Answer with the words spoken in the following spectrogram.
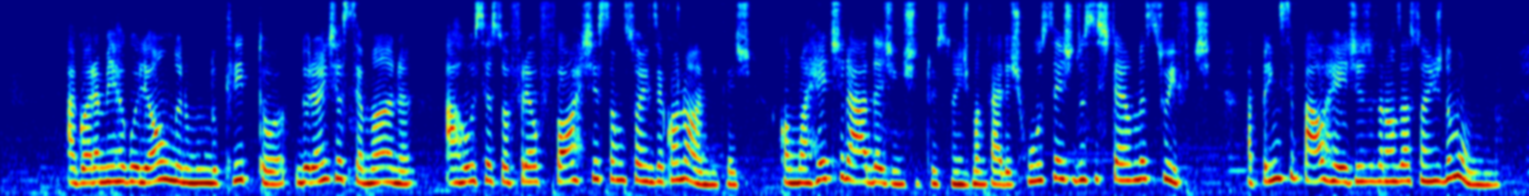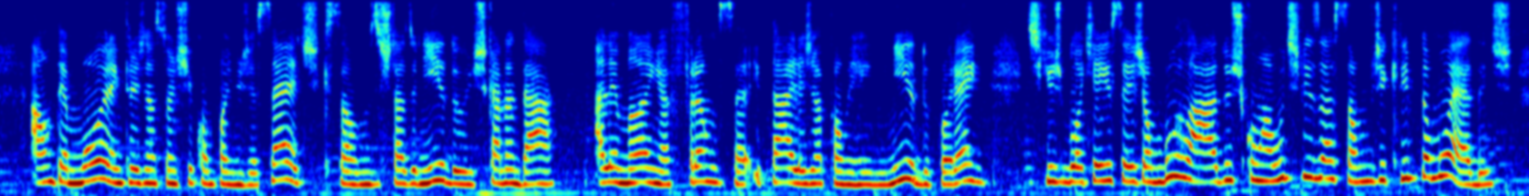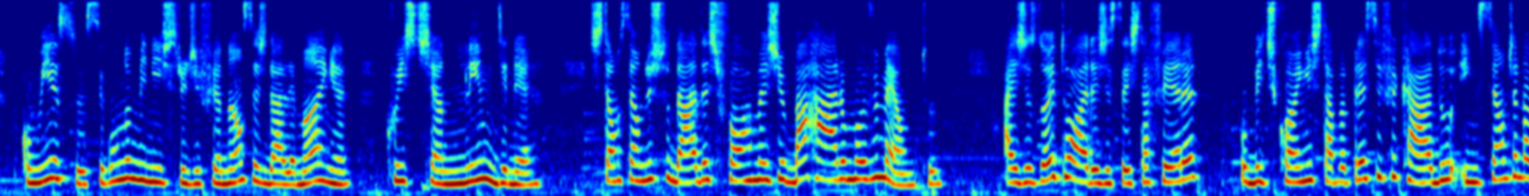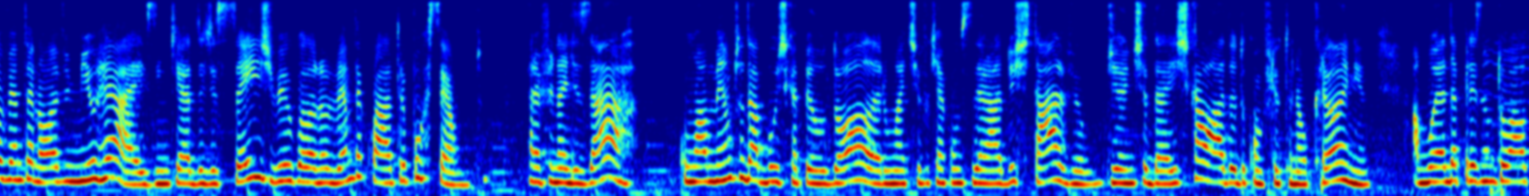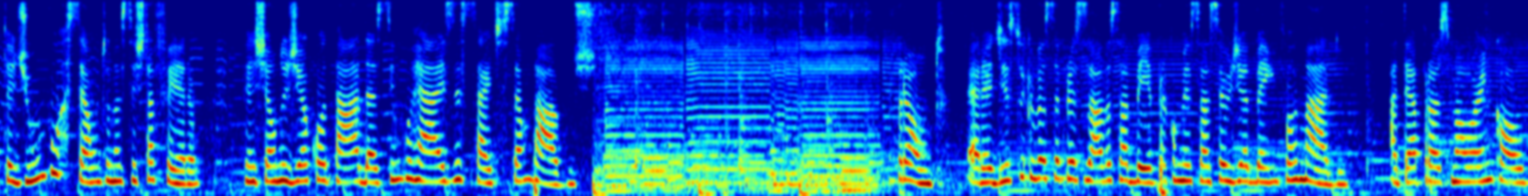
Agora mergulhando no mundo cripto, durante a semana, a Rússia sofreu fortes sanções econômicas, como a retirada de instituições bancárias russas do sistema SWIFT, a principal rede de transações do mundo. Há um temor entre as nações que compõem o G7, que são os Estados Unidos, Canadá, Alemanha, França, Itália, Japão e Reino Unido, porém, de que os bloqueios sejam burlados com a utilização de criptomoedas. Com isso, segundo o ministro de Finanças da Alemanha, Christian Lindner, estão sendo estudadas formas de barrar o movimento. Às 18 horas de sexta-feira, o Bitcoin estava precificado em 199 mil reais, em queda de 6,94%. Para finalizar, com o aumento da busca pelo dólar, um ativo que é considerado estável diante da escalada do conflito na Ucrânia, a moeda apresentou alta de 1% na sexta-feira, fechando o dia cotada a R$ 5,07. Pronto, era disso que você precisava saber para começar seu dia bem informado. Até a próxima Warren Call.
